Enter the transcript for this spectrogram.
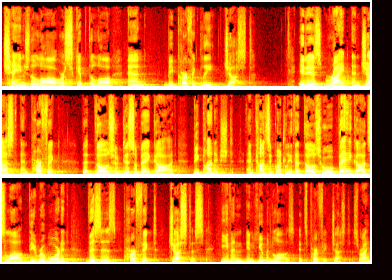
change the law or skip the law and be perfectly just. It is right and just and perfect that those who disobey God be punished, and consequently that those who obey God's law be rewarded. This is perfect justice. Even in human laws, it's perfect justice, right?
